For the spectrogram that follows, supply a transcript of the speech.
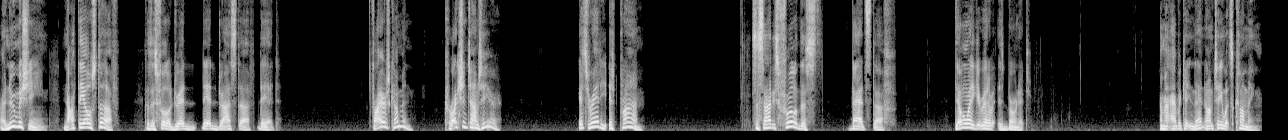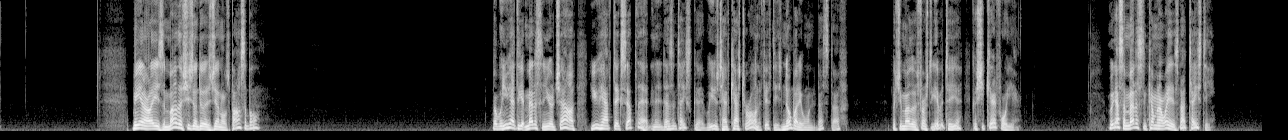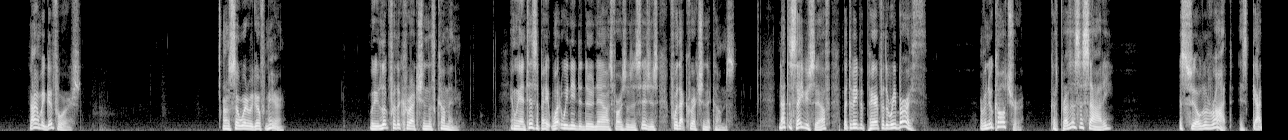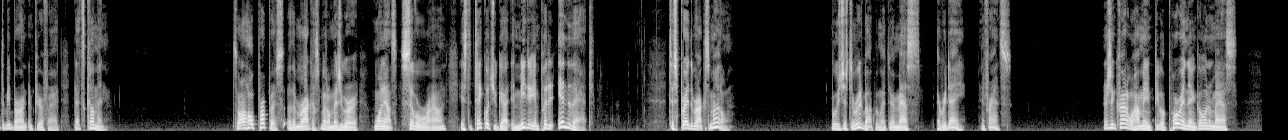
a new machine, not the old stuff, because it's full of dread, dead, dry stuff, dead. Fire's coming. Correction time's here. It's ready. It's prime. Society's full of this bad stuff. The only way to get rid of it is burn it. Am I advocating that? No, I'm telling you what's coming. Being Our Lady's the mother, she's going to do it as gentle as possible. But when you have to get medicine, you're a child, you have to accept that, and it doesn't taste good. We used to have castor oil in the 50s. Nobody wanted that stuff. But your mother was first to give it to you because she cared for you. We got some medicine coming our way. It's not tasty. Not going to be good for us. Oh, so where do we go from here? We look for the correction that's coming. And we anticipate what we need to do now as far as those decisions for that correction that comes. Not to save yourself, but to be prepared for the rebirth of a new culture. Because present society is filled with rot. It's got to be burned and purified. That's coming. So our whole purpose of the miraculous medal Medjugorje one ounce silver round is to take what you got immediately and put it into that to spread the miraculous medal. It was just in Rue du Bac. We went there in mass every day in France. It's incredible how many people pour in there and go into mass.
